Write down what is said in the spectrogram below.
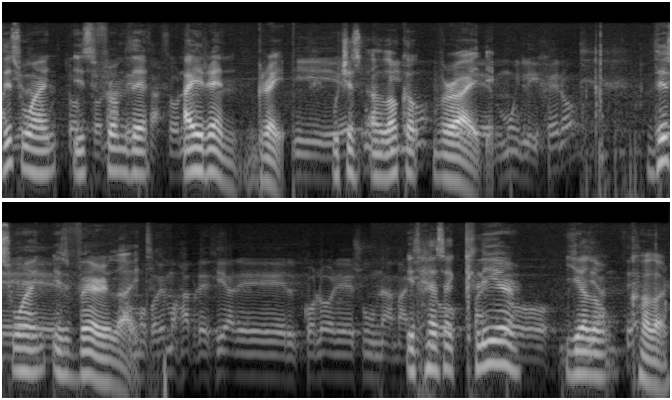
This wine is from the Airen grape, which is a local eh, variety. This wine Eh, is very light. podemos apreciar, el color es un It has a clear yellow color.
